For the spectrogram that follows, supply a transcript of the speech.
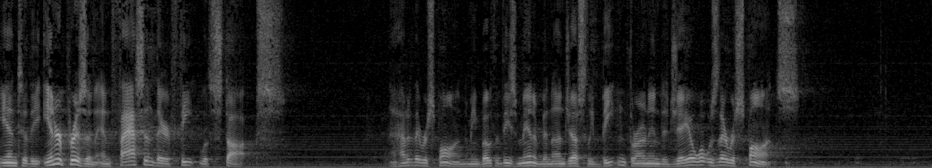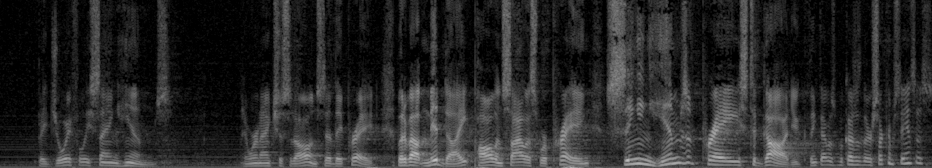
into the inner prison and fastened their feet with stocks. Now, how did they respond? I mean, both of these men have been unjustly beaten, thrown into jail. What was their response? They joyfully sang hymns. They weren't anxious at all. Instead, they prayed. But about midnight, Paul and Silas were praying, singing hymns of praise to God. You think that was because of their circumstances?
